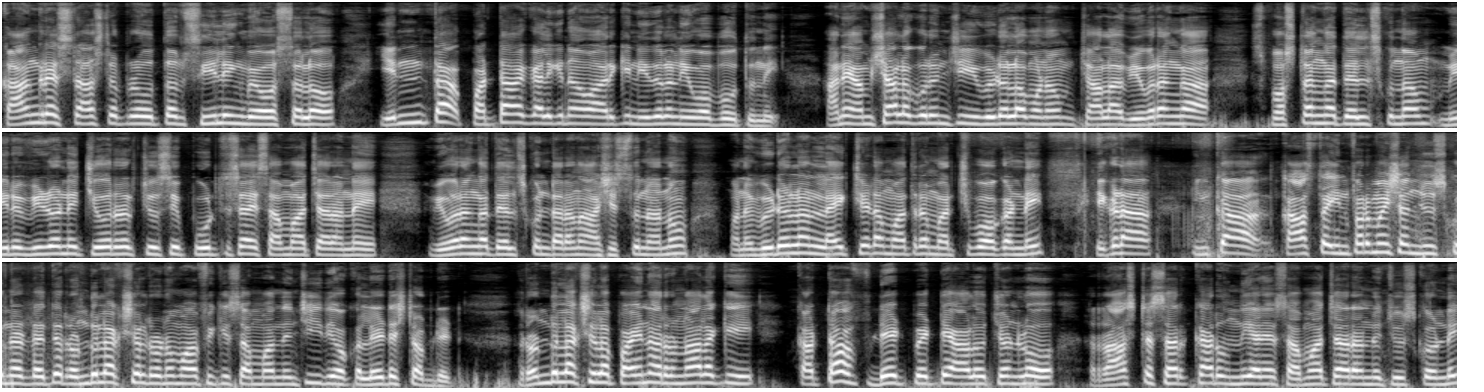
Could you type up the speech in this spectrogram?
కాంగ్రెస్ రాష్ట్ర ప్రభుత్వం సీలింగ్ వ్యవస్థలో ఎంత పట్టా కలిగిన వారికి నిధులను ఇవ్వబోతుంది? అనే అంశాల గురించి ఈ వీడియోలో మనం చాలా వివరంగా స్పష్టంగా తెలుసుకుందాం. మీరు వీడియోని చివరికి చూసి పూర్తిస్థాయి సమాచారాన్ని వివరంగా తెలుసుకుంటారని ఆశిస్తున్నాను. మన వీడియోలను లైక్ చేయడం మాత్రం మర్చిపోకండి. ఇక్కడ ఇంకా కాస్త ఇన్ఫర్మేషన్ చూసుకున్నట్లయితే రెండు లక్షల రుణమాఫీకి సంబంధించి ఇది ఒక లేటెస్ట్ అప్డేట్. రెండు లక్షల పైన రుణాలకి కట్ ఆఫ్ డేట్ పెట్టే ఆలోచనలో రాష్ట్ర సర్కార్ ఉంది అనే సమాచారాన్ని చూసుకోండి.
